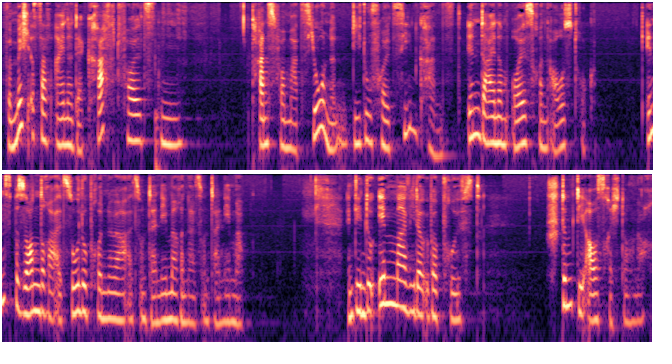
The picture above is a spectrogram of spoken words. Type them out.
Für mich ist das eine der kraftvollsten Transformationen, die du vollziehen kannst in deinem äußeren Ausdruck. Insbesondere als Solopreneur, als Unternehmerin, als Unternehmer. Indem du immer wieder überprüfst, stimmt die Ausrichtung noch?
